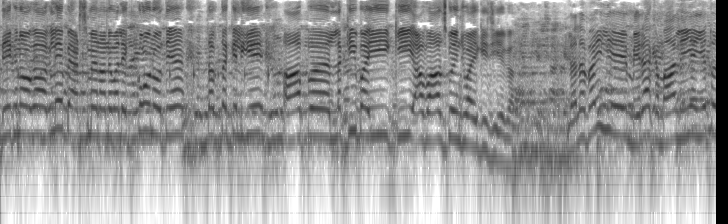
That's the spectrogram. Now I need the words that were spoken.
देखना होगा, अगले बैट्समैन आने वाले कौन होते हैं? तब तक के लिए आप लकी भाई की आवाज़ को एंजॉय कीजिएगा। लाला भाई, ये मेरा कमाल नहीं है, ये तो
